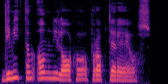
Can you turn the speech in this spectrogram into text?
dimittam omni loco proptereos.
